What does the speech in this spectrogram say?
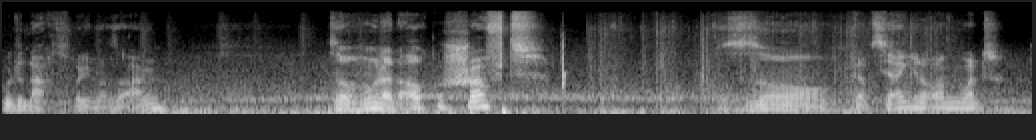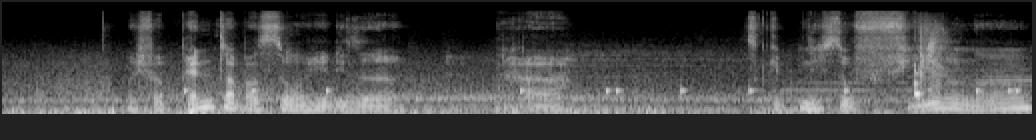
gute Nacht, würde ich mal sagen. So, haben wir das auch geschafft. So, gab es hier eigentlich noch irgendwas? ich verpennt habe. Achso, hier diese... Ja, es gibt nicht so viel, ne?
